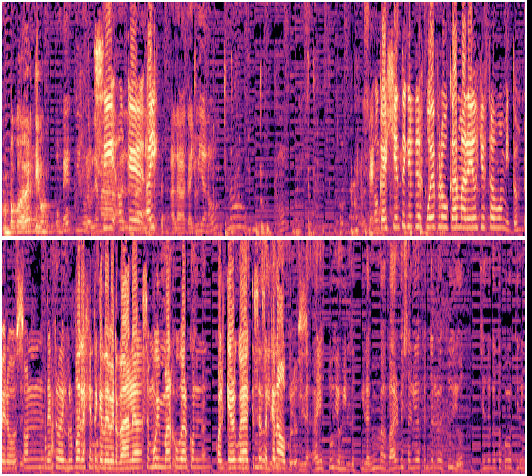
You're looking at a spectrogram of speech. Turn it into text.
Un poco de vértigo. un Vértigo. problema Sí, al- aunque al- hay- A la cayuya, ¿no? No. Sé. Aunque hay gente que les puede provocar mareos y hasta vómitos, pero son dentro del grupo de la gente que de verdad le hace muy mal jugar con cualquier wea que se acerquen a Oculus. y la- hay estudios y la, y la misma Valve salió a defender los estudios diciendo que estos juegos tienen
